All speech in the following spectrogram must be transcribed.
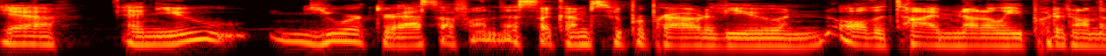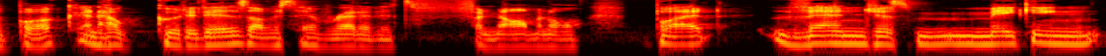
Yeah. And you you worked your ass off on this. Like I'm super proud of you and all the time not only put it on the book and how good it is. Obviously I've read it. It's phenomenal. But then just making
